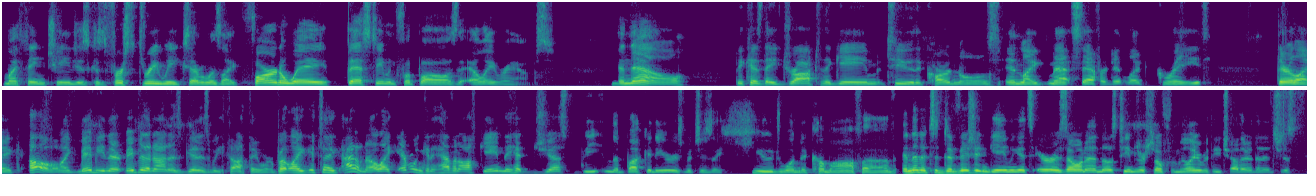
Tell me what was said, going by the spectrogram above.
my thing changes because the first three weeks, everyone's like, far and away, best team in football is the LA Rams. And now, because they dropped the game to the Cardinals and like Matt Stafford didn't look great, they're like, oh, like maybe they're maybe they're not as good as we thought they were. But like it's like I don't know, like everyone can have an off game. They had just beaten the Buccaneers, which is a huge one to come off of, and then it's a division game against Arizona, and those teams are so familiar with each other that it's just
